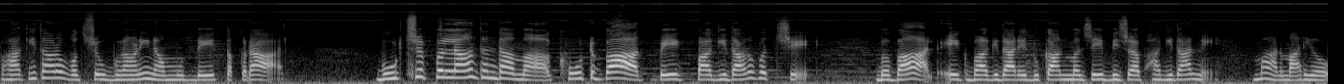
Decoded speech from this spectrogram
ભાગીદારો વચ્ચે ઉઘરાણીના મુદ્દે તકરાર. બૂટ ચપ્પલના ધંધામાં ખોટ બાદ બે ભાગીદારો વચ્ચે બબાલ એક ભાગીદારે દુકાનમાં જઈ બીજા ભાગીદારને માર માર્યો.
